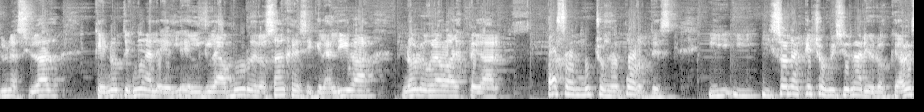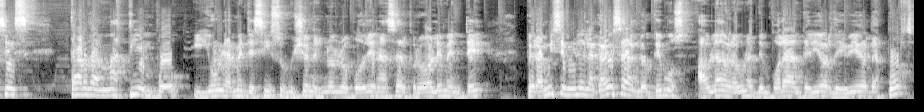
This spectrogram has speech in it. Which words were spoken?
una ciudad que no tenía el, glamour de Los Ángeles y que la liga no lograba despegar, pasa en muchos deportes, y son aquellos visionarios los que a veces tardan más tiempo, y obviamente sin sus millones no lo podrían hacer probablemente, pero a mí se me viene a la cabeza lo que hemos hablado en alguna temporada anterior de Viega Sports,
